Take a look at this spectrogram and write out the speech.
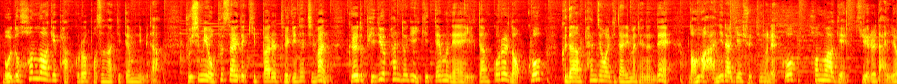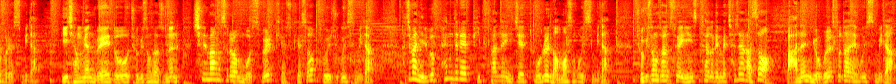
모두 허무하게 밖으로 벗어났기 때문입니다. 부심이 오프사이드 깃발을 들긴 했지만 그래도 비디오 판독이 있기 때문에 일단 골을 넣고 그 다음 판정을 기다리면 되는데 너무 안일하게 슈팅을 했고 허무하게 기회를 날려버렸습니다. 이 장면 외에도 조기성 선수는 실망스러운 모습을 계속해서 보여주고 있습니다. 하지만 일부 팬들의 비판은 이제 도를 넘어서고 있습니다. 조기성 선수의 인스타그램에 찾아가서 많은 욕을 쏟아내고 있습니다.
